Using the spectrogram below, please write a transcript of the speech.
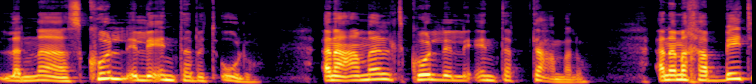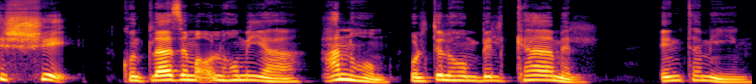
للناس كل اللي أنت بتقوله. أنا عملت كل اللي أنت بتعمله. أنا ما خبيت الشيء كنت لازم أقولهم إياه عنهم. قلت لهم بالكامل أنت مين؟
